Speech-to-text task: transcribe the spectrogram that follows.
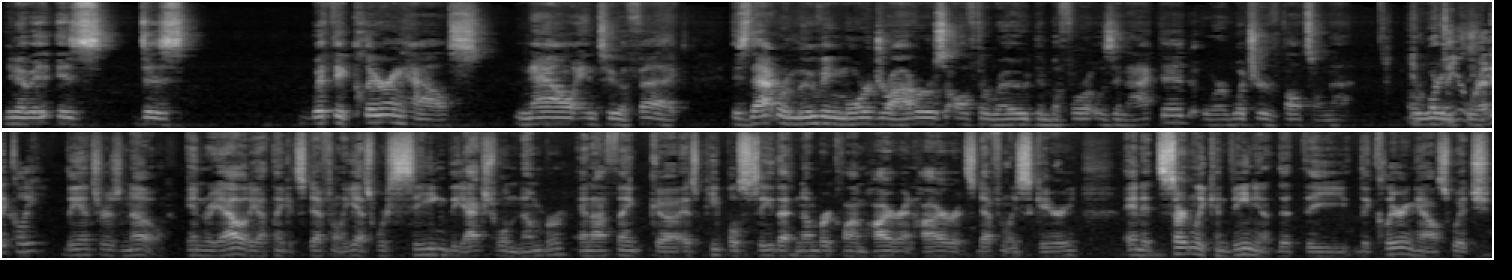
You know, is does with the clearinghouse now into effect is that removing more drivers off the road than before it was enacted, or what's your thoughts on that? theoretically, the answer is no. In reality, I think it's definitely yes. We're seeing the actual number, and I think uh, as people see that number climb higher and higher, it's definitely scary. And it's certainly convenient that the the clearinghouse, which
